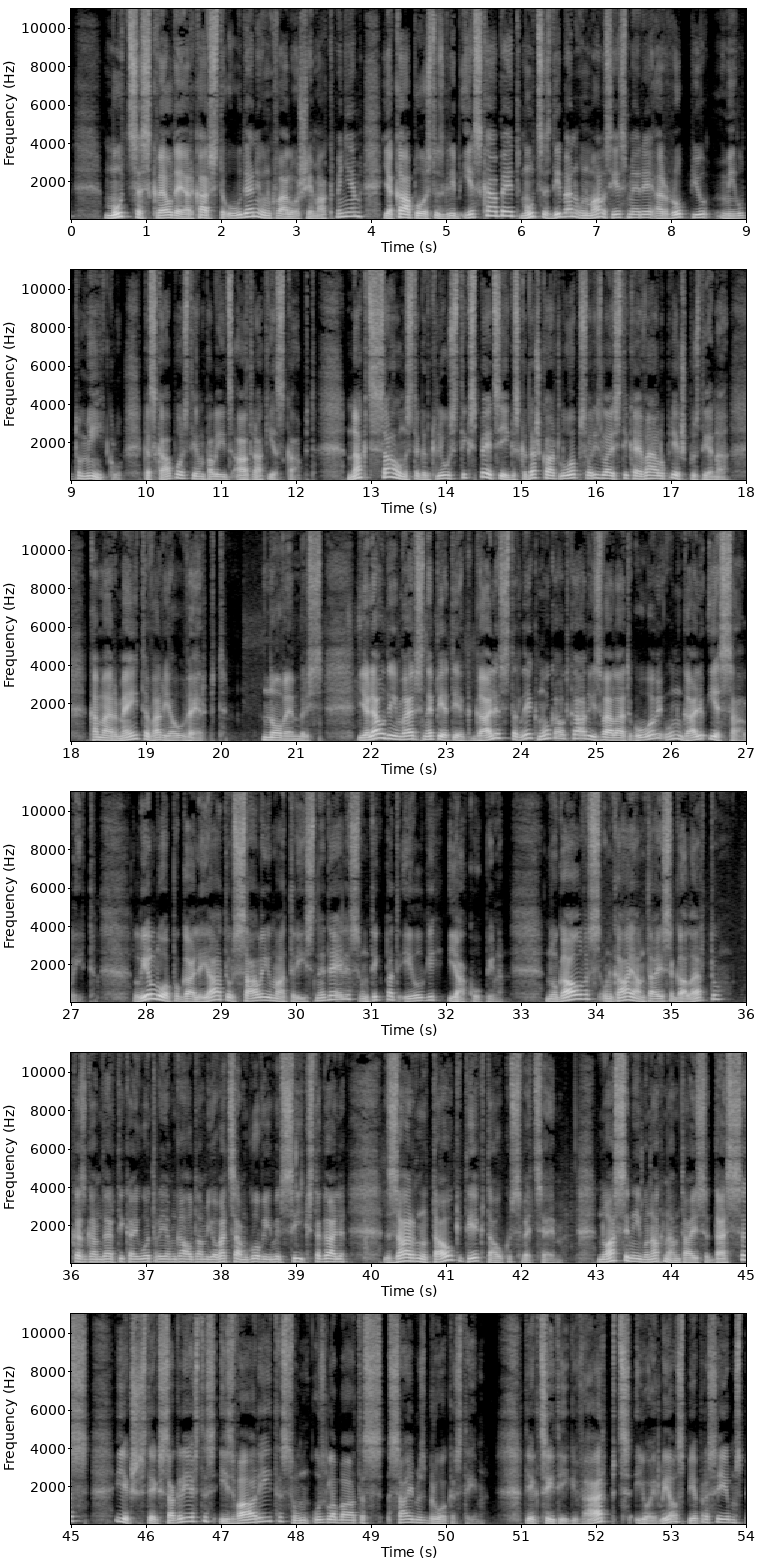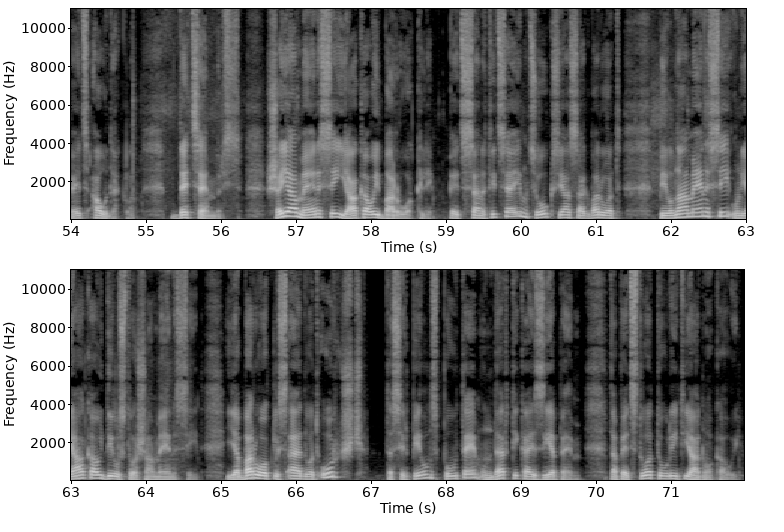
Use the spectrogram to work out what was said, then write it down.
mucas kveldē ar karstu ūdeni un kvēlošiem akmeņiem. Ja kāpostus grib ieskābēt, mucas dibenu un malas iesmērē ar rupju miltu mīklu, kas kāpostiem palīdz ātrāk ieskāpt. Nakts salnas tagad kļūst tik spēcīgas, ka dažkārt lops var izlaist tikai vēlu priekšpusdienā, kamēr meita var jau vērpt novembris. Ja ļaudīm vairs nepietiek gaļas, tad liek nokaut kādu izvēlētu govi un gaļu iesālīt. Lielopu gaļa jātur sālījumā trīs nedēļas un tikpat ilgi jākūpina. No galvas un kājām taisa galertu, kas gan der tikai otrajam galdam, jo vecām govīm ir sīksta gaļa, zarnu tauki tiek tauku svecēm. No asinīm un aknām taisa desas, iekšas tiek sagrieztas, izvārītas un uzglabātas saimnes brokastīm. Tiek cītīgi vērpts, jo ir liels pieprasījums pēc audekla. Decembris. Šajā mēnesī jākauj barokļi. Pēc sena ticējuma cūks jāsāk barot pilnā mēnesī un jākauj dilstošā mēnesī. Ja baroklis ēdot uršķi, tas ir pilns pūtēm un der tikai ziepēm, tāpēc to tūlīt jānokauj.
